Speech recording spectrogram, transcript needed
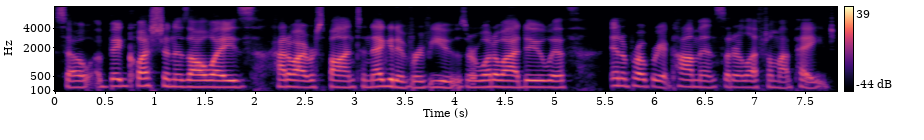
So, a big question is always how do I respond to negative reviews or what do I do with inappropriate comments that are left on my page?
